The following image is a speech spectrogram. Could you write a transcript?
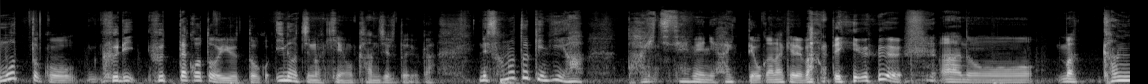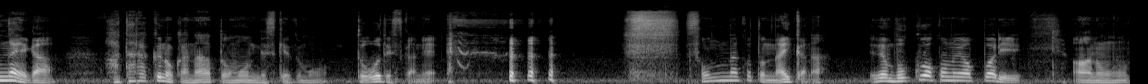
もっとこう、振り、振ったことを言うと、命の危険を感じるというか、で、その時に、あ、第一生命に入っておかなければっていう、あのー、まあ、考えが、働くのかなと思うんですけれども、どうですかね？そんなことないかな。でも僕はこのやっぱり、あの、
